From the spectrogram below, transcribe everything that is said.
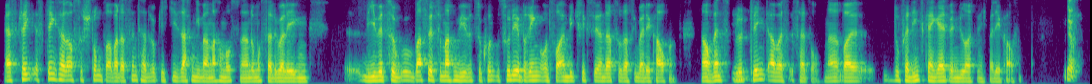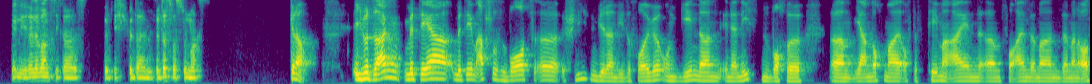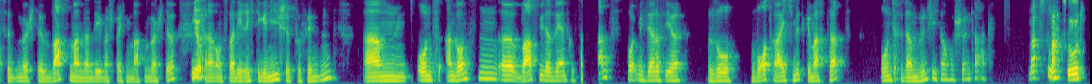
Ja, es klingt, es klingt halt auch so stumpf, aber das sind halt wirklich die Sachen, die man machen muss. Ne? Du musst halt überlegen, äh, wie willst du, was willst du machen, wie willst du Kunden zu dir bringen und vor allem, wie kriegst du dann dazu, dass sie bei dir kaufen. Auch wenn es mhm. blöd klingt, aber es ist halt so, ne? weil du verdienst kein Geld, wenn die Leute nicht bei dir kaufen. Ja, wenn die Relevanz nicht da ist für dich, für, dein, für das, was du machst. Genau. Ich würde sagen, mit, der, mit dem Abschlusswort äh, schließen wir dann diese Folge und gehen dann in der nächsten Woche ähm, ja nochmal auf das Thema ein, ähm, vor allem wenn man, wenn man rausfinden möchte, was man dann dementsprechend machen möchte, äh, und zwar die richtige Nische zu finden. Ähm, und ansonsten äh, war es wieder sehr interessant. Freut mich sehr, dass ihr so wortreich mitgemacht habt. Und dann wünsche ich noch einen schönen Tag. Macht's gut. Macht's gut.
